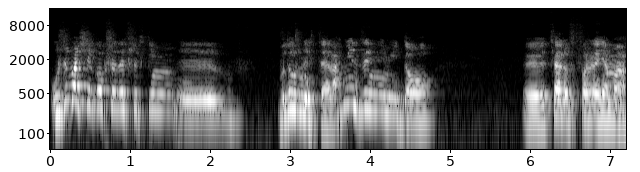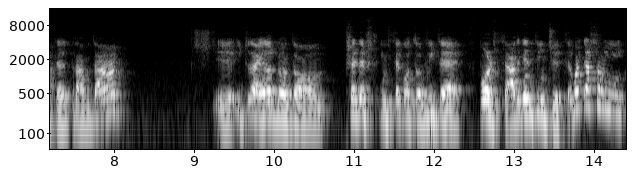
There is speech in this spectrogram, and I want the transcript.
Używa się go przede wszystkim y, w różnych celach, między innymi do y, celów tworzenia mater, prawda? Y, I tutaj robią to przede wszystkim z tego co widzę w Polsce Argentyńczycy, chociaż są i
